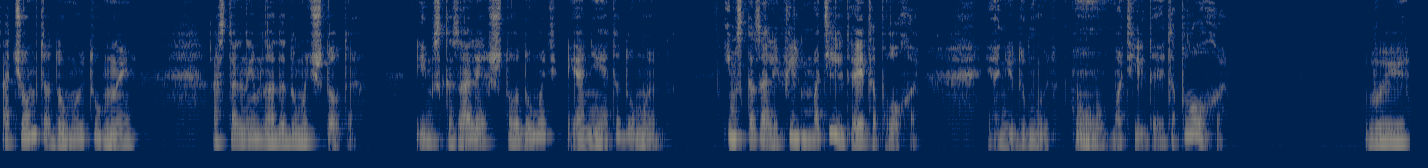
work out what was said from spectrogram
О чем-то думают умные. Остальным надо думать что-то. Им сказали, что думать, и они это думают. Им сказали, фильм «Матильда» – это плохо. И они думают, о, Матильда, это плохо. Вы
